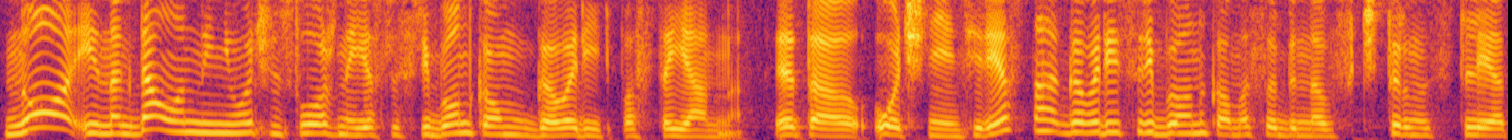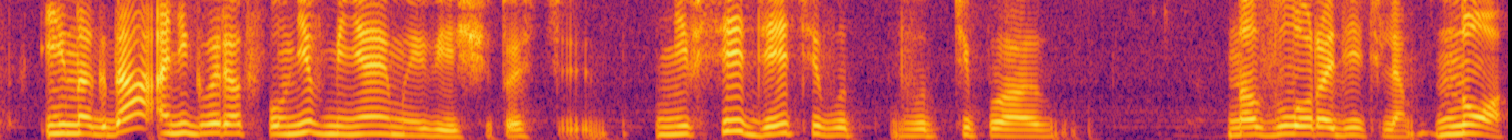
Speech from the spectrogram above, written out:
но иногда он и не очень сложный, если с ребенком говорить постоянно. Это очень интересно говорить с ребенком, особенно в 14 лет. И иногда они говорят вполне вменяемые вещи. То есть э, не все дети вот, вот типа на зло родителям. Но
